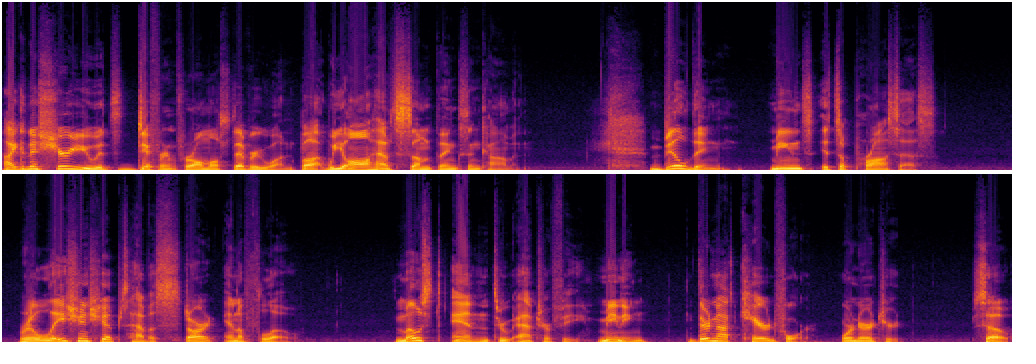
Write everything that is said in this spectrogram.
I can assure you it's different for almost everyone, but we all have some things in common. Building means it's a process. Relationships have a start and a flow. Most end through atrophy, meaning they're not cared for or nurtured. So,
